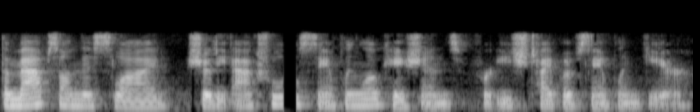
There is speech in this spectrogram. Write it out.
The maps on this slide show the actual sampling locations for each type of sampling gear.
